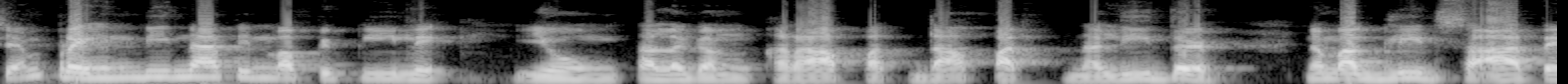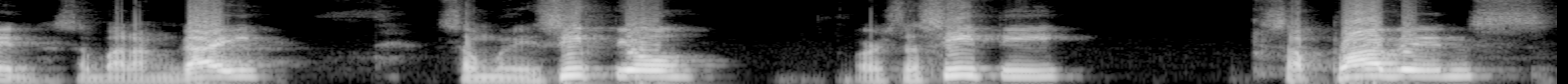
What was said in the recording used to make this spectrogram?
Siyempre, hindi natin mapipili yung talagang karapat dapat na leader na mag-lead sa atin sa barangay, sa munisipyo, or sa city, sa province,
